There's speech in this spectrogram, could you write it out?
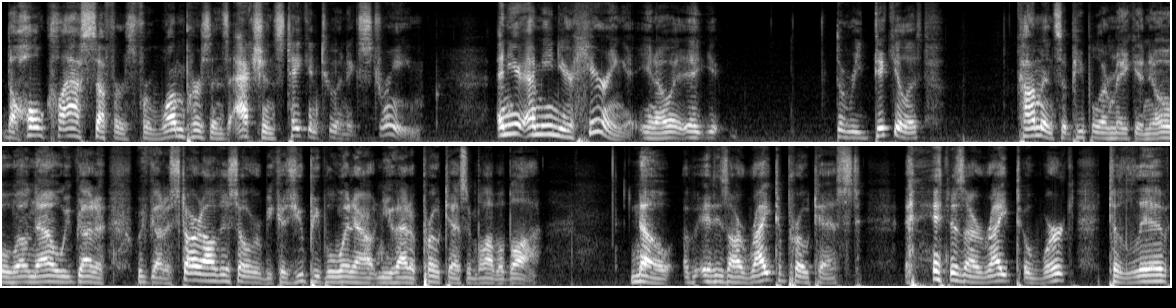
the whole class suffers for one person's actions taken to an extreme, and you, I mean, you're hearing it, you know, it, it, the ridiculous comments that people are making. Oh well, now we've got to we've got to start all this over because you people went out and you had a protest and blah blah blah. No, it is our right to protest. It is our right to work, to live,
